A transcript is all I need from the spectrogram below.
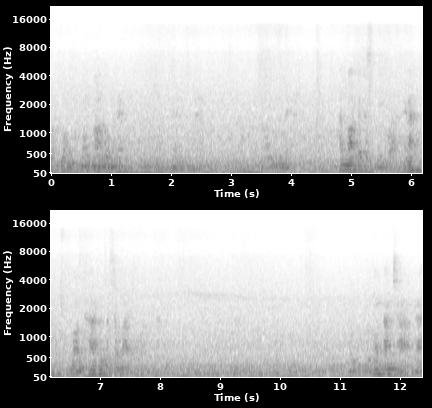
ลงลงลงนอนลงนะนอนลงเลยถ้านอนก็จะดีกว่าใช่ไหมนอนท่าก็จะสบายกว่า หนูหนูต้องตั้งฉากนะ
